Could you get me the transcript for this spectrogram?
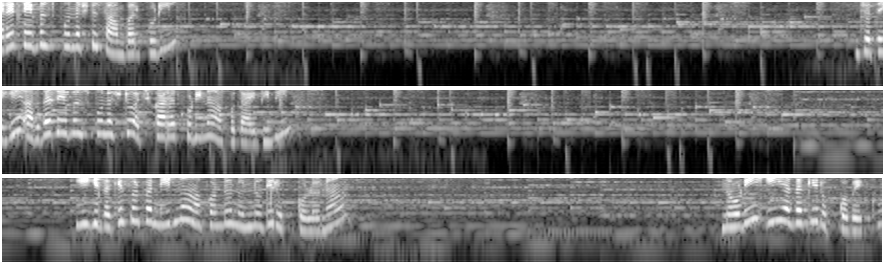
ಎರಡು ಟೇಬಲ್ ಸ್ಪೂನಷ್ಟು ಸಾಂಬಾರ್ ಪುಡಿ. ಜೊತೆಗೆ ಅರ್ಧ ಟೇಬಲ್ ಸ್ಪೂನಷ್ಟು ಅಚ್ಕಾರದ ಪುಡಿನ ಹಾಕೋತಾ ಇದ್ದೀವಿ. ಈಗ ಇದಕ್ಕೆ ಸ್ವಲ್ಪ ನೀರನ್ನ ಹಾಕೊಂಡು ನುಣ್ಣಗೆ ರುಬ್ಕೊಳ್ಳೋಣ. ನೋಡಿ, ಈ ಅದಕ್ಕೆ ರುಬ್ಕೋಬೇಕು.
